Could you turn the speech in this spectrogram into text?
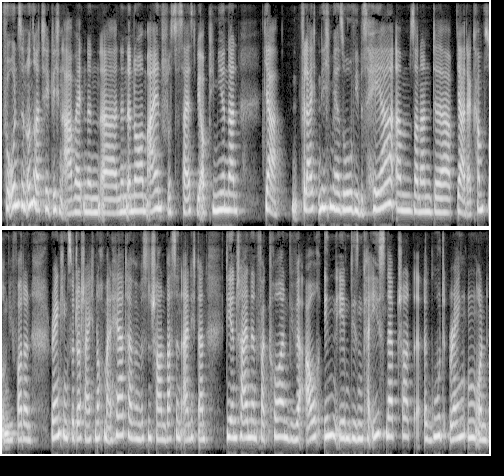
für uns in unserer täglichen Arbeit einen, äh, einen enormen Einfluss. Das heißt, wir optimieren dann ja vielleicht nicht mehr so wie bisher, ähm, sondern der, ja, der Kampf um die vorderen Rankings wird wahrscheinlich noch mal härter. Wir müssen schauen, was sind eigentlich dann die entscheidenden Faktoren, wie wir auch in eben diesem KI-Snapshot äh, gut ranken und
